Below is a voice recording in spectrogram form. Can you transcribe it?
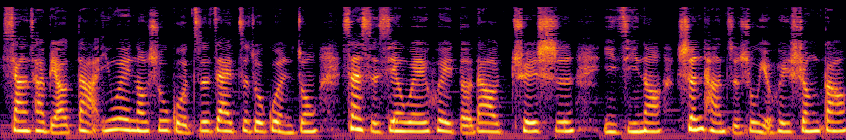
相差比较大，因为呢，蔬果汁在制作过程中膳食纤维会得到缺失，以及呢，升糖指数也会升高，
